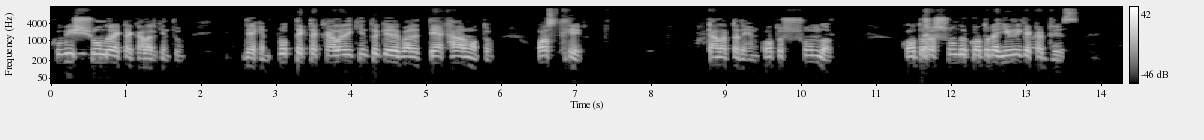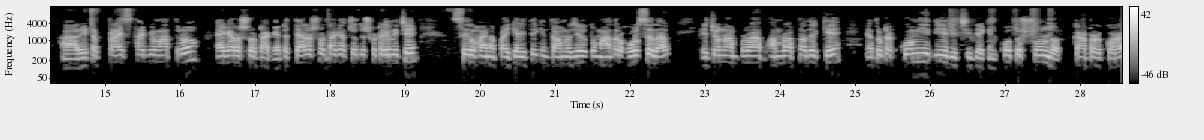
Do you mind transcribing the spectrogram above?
খুবই সুন্দর একটা কালার কিন্তু। দেখেন, প্রত্যেকটা কালারই কিন্তু একেবারে দেখার মতো। অস্থির। কালারটা দেখেন, কত সুন্দর। কতটা সুন্দর, কতটা ইউনিক একটা ড্রেস আর এটা প্রাইস থাকবে মাত্র এগারোশো টাকা। এটা তেরোশো টাকা, চোদ্দশো টাকা নিচে সেল হয় না পাইকারিতে, কিন্তু আমরা যেহেতু মাদার হোলসেলার এর জন্য আমরা আমরা আপনাদেরকে এতটা কমিয়ে দিয়ে দিচ্ছি। দেখেন কত সুন্দর কাটার করা।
